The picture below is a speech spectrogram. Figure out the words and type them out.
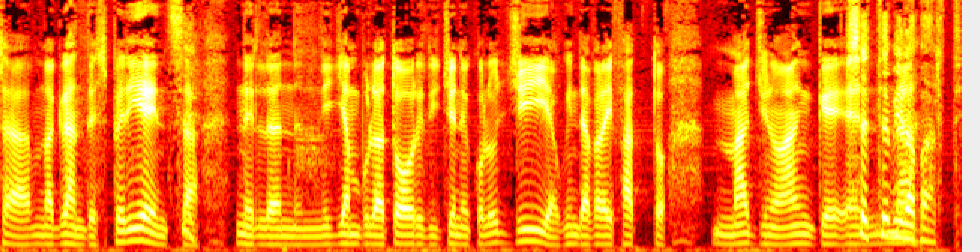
hai una grande esperienza sì. nel, negli ambulatori di ginecologia, quindi avrai fatto, immagino, anche... 7.000 eh, parti.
